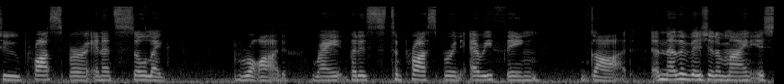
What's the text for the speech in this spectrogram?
to prosper, and it's so like broad, right? But it's to prosper in everything God. Another vision of mine is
